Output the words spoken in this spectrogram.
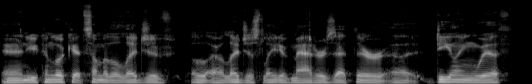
and you can look at some of the legis- uh, legislative matters that they're uh, dealing with.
